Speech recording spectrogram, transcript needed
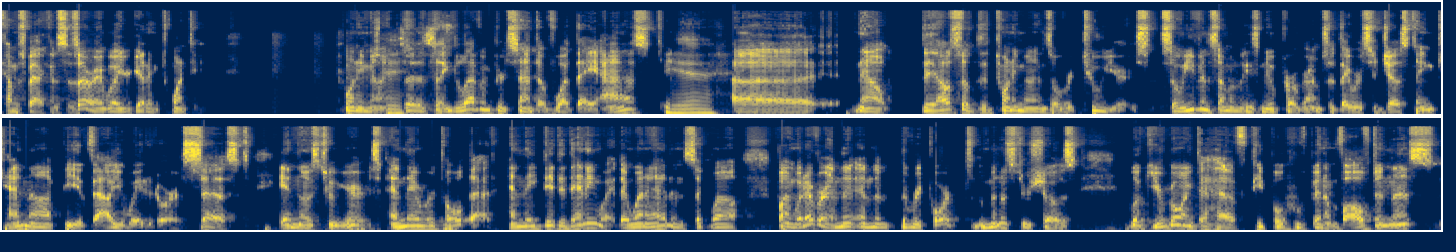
comes back and says all right well you're getting 20 20 million. So it's like 11% of what they asked. Yeah. Uh, now, they also, the 20 million is over two years. So even some of these new programs that they were suggesting cannot be evaluated or assessed in those two years. And they were told that. And they did it anyway. They went ahead and said, well, fine, whatever. And the, and the, the report to the minister shows look, you're going to have people who've been involved in this,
